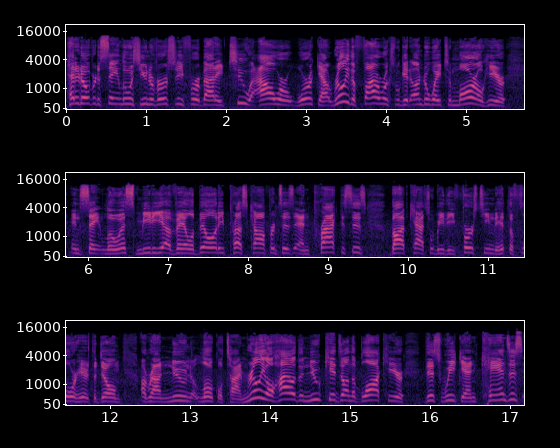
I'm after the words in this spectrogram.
Headed over to St. Louis University for about a two hour workout. Really, the fireworks will get underway tomorrow here in St. Louis. Media availability, press conferences, and practices. Bobcats will be the first team to hit the floor here at the Dome around noon local time. Really, Ohio, the new kids on the block here this weekend. Kansas,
